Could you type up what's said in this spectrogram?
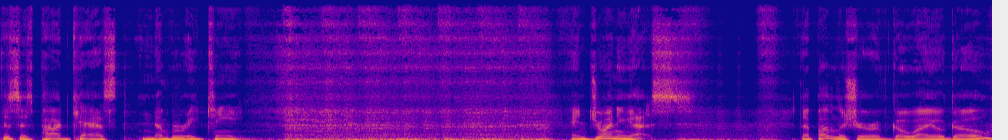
This is podcast number 18. And joining us, the publisher of Go IO Go,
